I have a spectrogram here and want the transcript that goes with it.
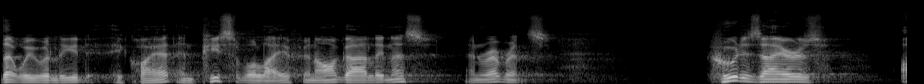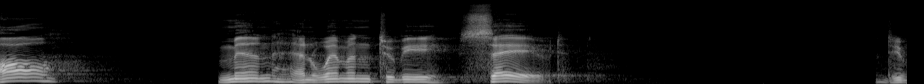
that we would lead a quiet and peaceable life in all godliness and reverence. Who desires all men and women to be saved? You,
